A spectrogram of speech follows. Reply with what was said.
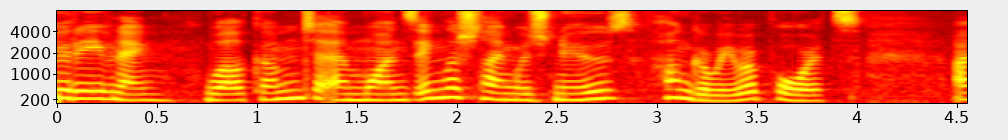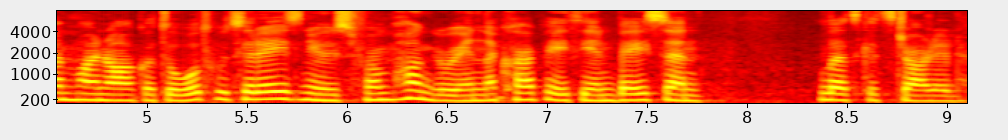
Good evening. Welcome to M1's English language news, Hungary Reports. I'm Hajnalka Tóth with today's news from Hungary and the Carpathian Basin. Let's get started.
